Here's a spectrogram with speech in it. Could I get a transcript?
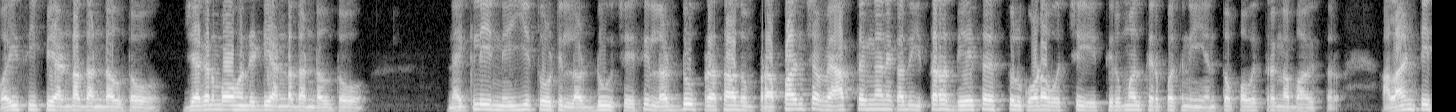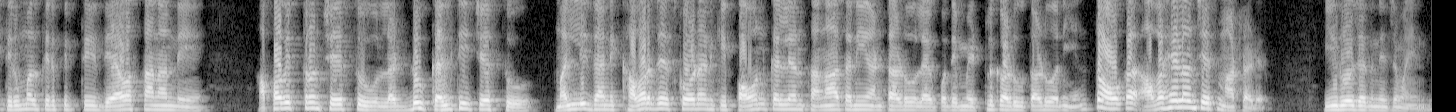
వైసీపీ అండదండలతో జగన్మోహన్ రెడ్డి అండదండలతో నకిలీ నెయ్యితోటి లడ్డూ చేసి లడ్డు ప్రసాదం ప్రపంచ వ్యాప్తంగానే కాదు ఇతర దేశస్తులు కూడా వచ్చి తిరుమల తిరుపతిని ఎంతో పవిత్రంగా భావిస్తారు. అలాంటి తిరుమల తిరుపతి దేవస్థానాన్ని అపవిత్రం చేస్తూ లడ్డూ కల్తీ చేస్తూ మళ్ళీ దాన్ని కవర్ చేసుకోవడానికి పవన్ కళ్యాణ్ సనాతని అంటాడు లేకపోతే మెట్లు కడుగుతాడు అని ఎంతో అవక అవహేళన చేసి మాట్లాడారు. ఈ రోజు అది నిజమైంది.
